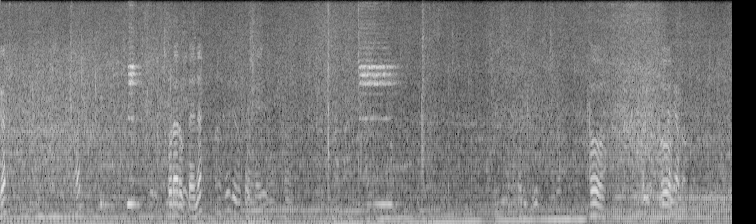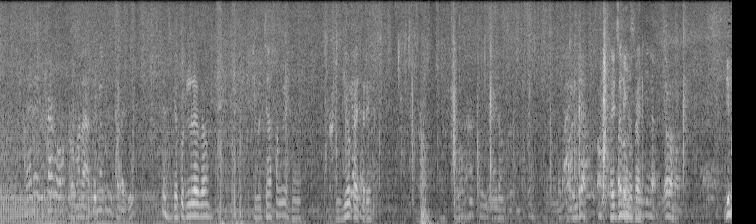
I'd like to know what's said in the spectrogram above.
थांबते का थोडा रुकताय ना हो हो हे कुठलं गाव तुला चहा सांगूया घेऊ काहीतरी खायचं बघू काय दिप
